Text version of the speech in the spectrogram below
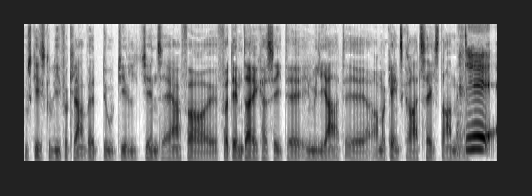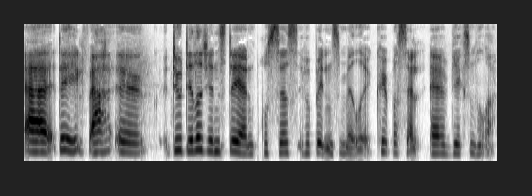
måske skulle du lige forklare, hvad due diligence er for, øh, for dem, der ikke har set øh, en milliard øh, amerikanske retssagsdramaer. Det er, det er helt fair. Øh, due diligence, det er en proces i forbindelse med øh, køb og salg af virksomheder,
